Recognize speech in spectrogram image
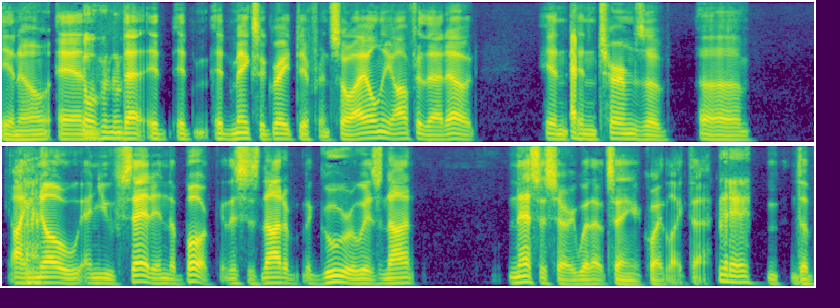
you know, and that it, it, it makes a great difference. So I only offer that out in, in terms of, uh, I uh-huh. know, and you've said in the book, this is not a, the guru is not necessary without saying it quite like that. The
